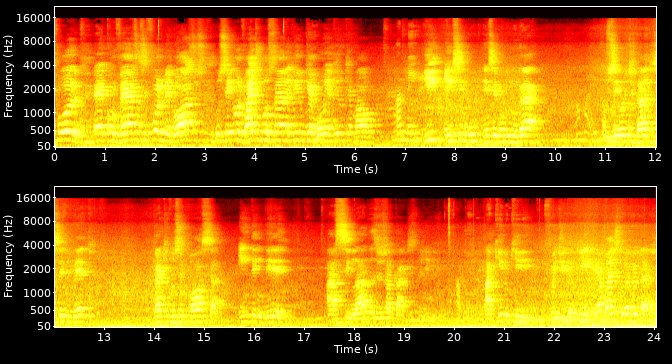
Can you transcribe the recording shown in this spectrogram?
for é, conversa, se for negócios, o Senhor vai te mostrar aquilo que é bom e aquilo que é mal. Amém. E em segundo, em segundo lugar, o Senhor te dá discernimento para que você possa entender as ciladas e os ataques do inimigo. Aquilo que foi dito aqui é a mais pura verdade.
